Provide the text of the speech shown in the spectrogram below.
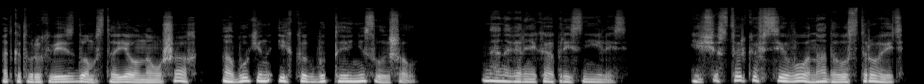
от которых весь дом стоял на ушах, а Букин их как будто и не слышал. Да наверняка приснились. Еще столько всего надо устроить,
